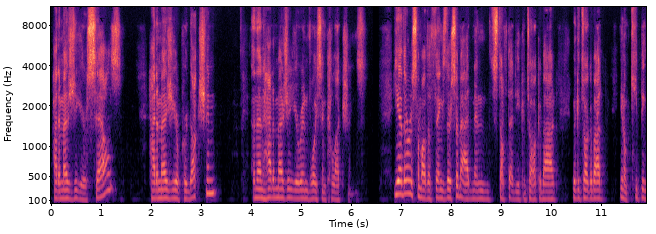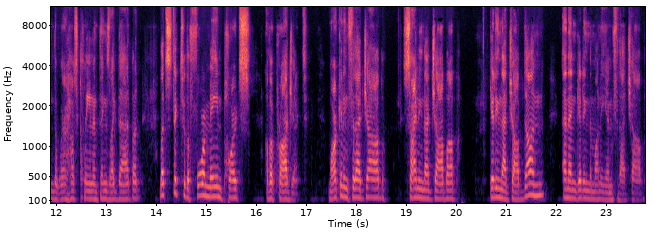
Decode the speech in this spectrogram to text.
how to measure your sales, how to measure your production, and then how to measure your invoice and collections. Yeah, there are some other things. There's some admin stuff that you can talk about. We can talk about, you know, keeping the warehouse clean and things like that. But let's stick to the four main parts of a project marketing for that job, signing that job up, getting that job done, and then getting the money in for that job.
